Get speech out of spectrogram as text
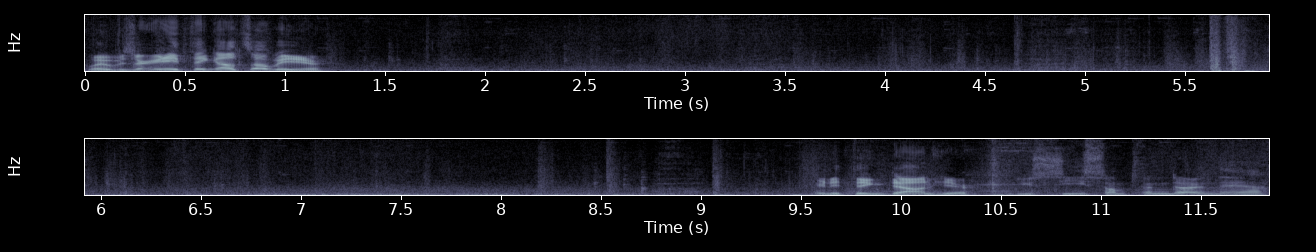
Wait, was there anything else over here? Anything down here? You see something down there?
